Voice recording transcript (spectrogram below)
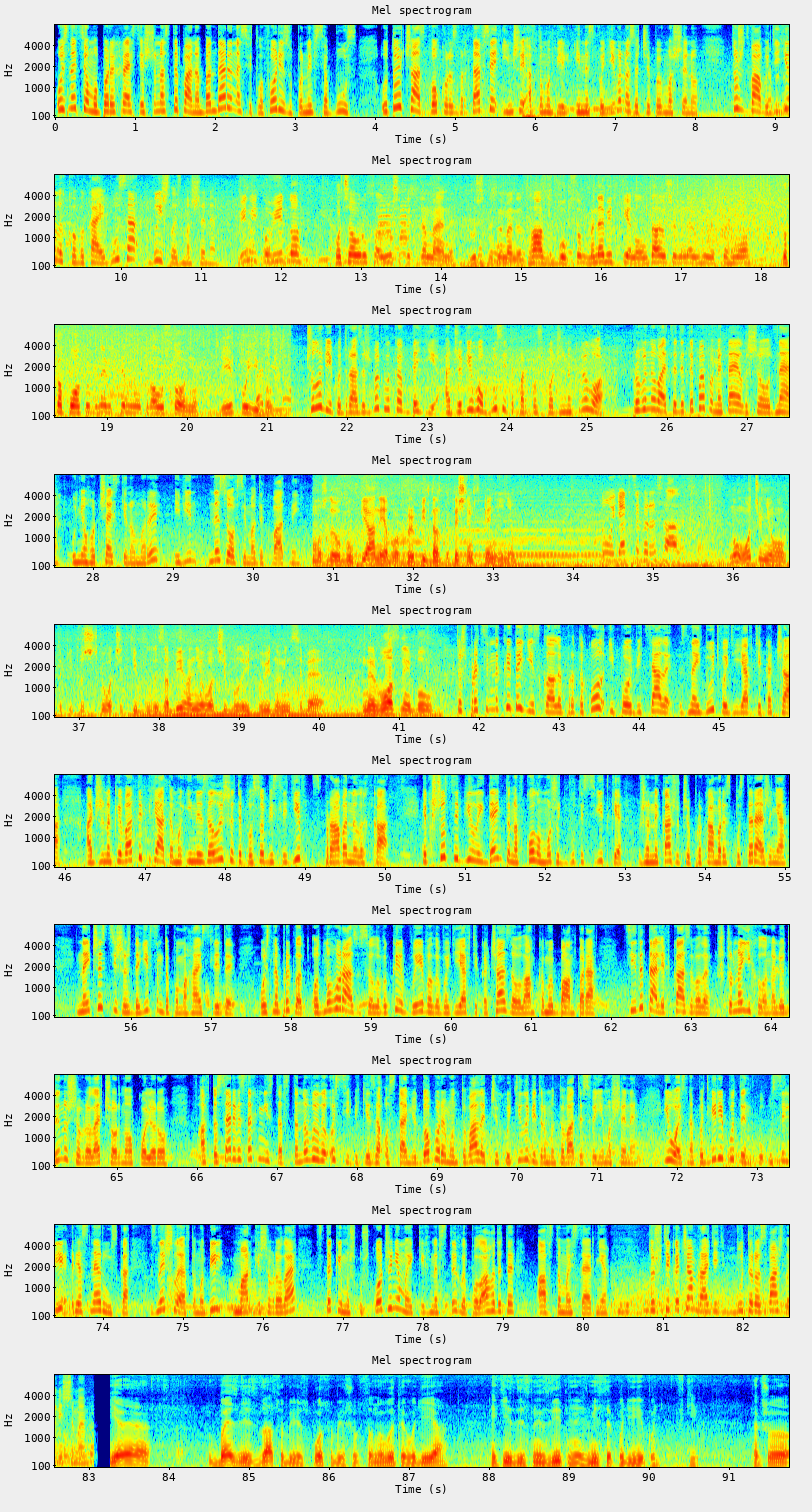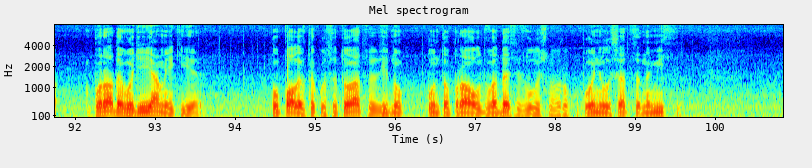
Ось на цьому перехресті, що на Степана Бандери, на світлофорі зупинився бус. У той час боку розвертався інший автомобіль і несподівано зачепив машину. Тож два водії легковика і буса вийшли з машини. Він відповідно почав рушитись на мене. Рушитись на мене з газу з буксом. Мене відкинуло, вдаривши мене в ліве стегно до капоту, мене відкинуло в праву сторону і поїхав. Чоловік одразу ж викликав ДАІ, адже в його бусі тепер пошкоджене крило. Про винуватця ДТП пам'ятає лише одне: у нього чеські номери, і він не зовсім адекватний. Можливо, був п'яний або під наркотичним сп'янінням. Ну як це виражалося? Ну, очі в нього такі трошечки очі такі були забігані, очі були, відповідно, він себе нервозний був. Тож працівники ДАІ склали протокол і пообіцяли знайдуть водія втікача. Адже накивати п'ятами і не залишити по собі слідів справа нелегка. Якщо це білий день, то навколо можуть бути свідки, вже не кажучи про камери спостереження. Найчастіше ж даївцям допомагають сліди. Ось, наприклад, одного разу силовики виявили водія втікача за уламками бампера. Ці деталі вказували, що наїхало на людину шевроле чорного кольору. В автосервісах міста встановили осіб, які за останню добу ремонтували чи хотіли відремонтувати свої машини. І ось на подвір'ї будинку у селі Рясне Руська знайшли автомобіль марки Шевроле з такими ж ушкодженнями, яких не встигли полагодити автомайстерні. Тож втікачам радять бути розважливішими. Є безліч засобів і способів, щоб встановити водія, який здійснив зіткнення і з місця події втік. Так що порада водіям, які попали в таку ситуацію, згідно пункту правил 2.10 з вуличного руху, повинні лишатися на місці,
